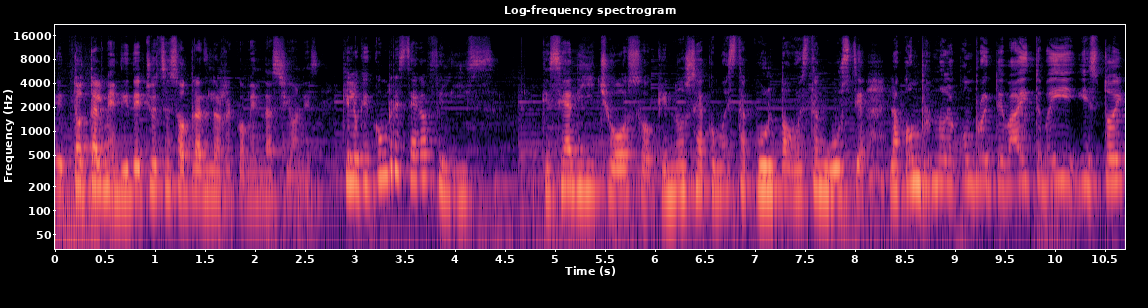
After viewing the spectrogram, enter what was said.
Eh, totalmente, y de hecho esa es otra de las recomendaciones, que lo que compres te haga feliz, que sea dichoso, que no sea como esta culpa o esta angustia, la compro, no la compro y te va y te va y, estoy,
